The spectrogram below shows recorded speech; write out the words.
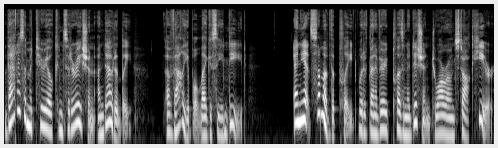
That is a material consideration, undoubtedly, a valuable legacy indeed and yet some of the plate would have been a very pleasant addition to our own stock here.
